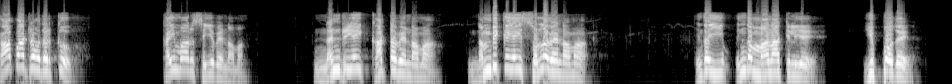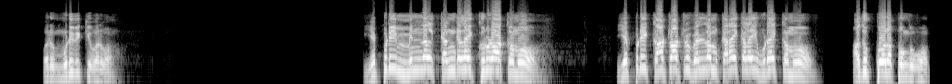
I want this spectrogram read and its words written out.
காப்பாற்றுவதற்கு கைமாறு செய்ய வேண்டாமா? நன்றியை காட்ட வேண்டாமா? நம்பிக்கையை சொல்ல வேண்டாமா? இந்த இந்த மாநாட்டிலேயே இப்போது ஒரு முடிவுக்கு வருவோம். எப்படி மின்னல் கண்களை குருடாக்கமோ? எப்படி காற்றாற்று வெள்ளம் கரைகளை உடைக்கமோ? அது போல பொங்குவோம்.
